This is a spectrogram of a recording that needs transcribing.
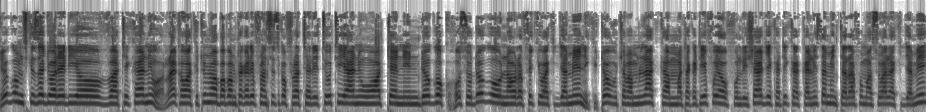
Ndugu msikilizaji wa redio Vatikani, waraka wa kitume wa Baba Mtakatifu Francisco Fratelli Tutti, yaani wote ni ndugu, kuhusu udugu na urafiki wa kijamii ni kitovu cha mamlaka matakatifu ya ufundishaji katika kanisa mintarafu masuala ya kijamii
